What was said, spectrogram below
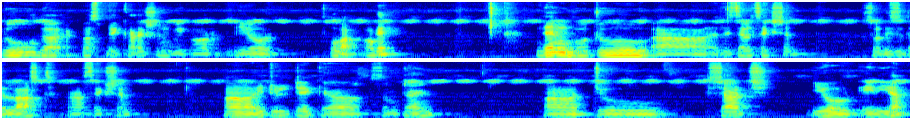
do the atmospheric correction before your work okay? Then go to uh, result section. So this is the last uh, section. Uh, it will take uh, some time uh, to search your area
